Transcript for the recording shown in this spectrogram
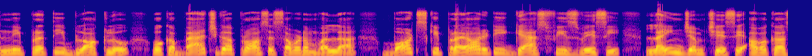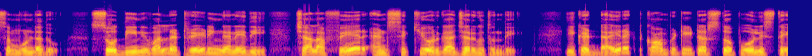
అన్ని ప్రతి బ్లాక్లో ఒక బ్యాచ్గా ప్రాసెస్ అవ్వడం వల్ల బాట్స్కి ప్రయారిటీ గ్యాస్ ఫీజ్ వేసి లైన్ జంప్ చేసే అవకాశం ఉండదు. సో దీనివల్ల ట్రేడింగ్ అనేది చాలా ఫేర్ అండ్ సెక్యూర్గా జరుగుతుంది. ఇక డైరెక్ట్ కాంపిటీటర్స్తో పోలిస్తే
